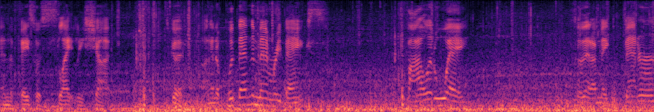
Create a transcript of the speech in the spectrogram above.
and the face was slightly shut. It's good. I'm gonna put that in the memory banks, file it away, so that I make better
